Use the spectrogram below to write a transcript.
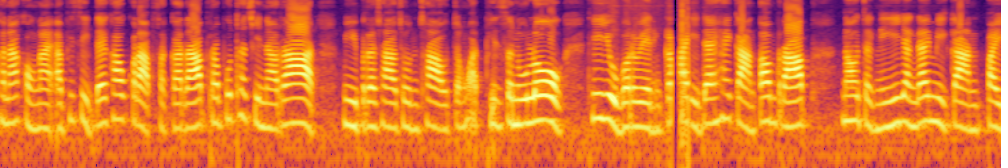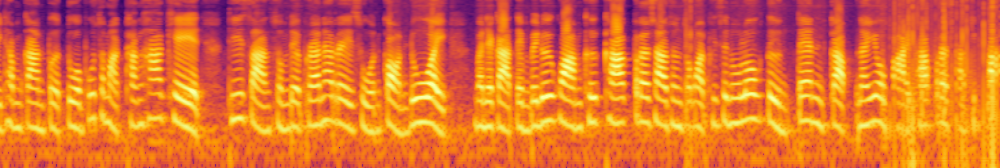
คณะของนายอภิสิทธิ์ได้เข้ากราบสักการะพระพุทธชินราช มีประชาชนชาวจังหวัดพิษณุโลกที่อยู่บริเวณใก ได้ให้การต้อนรับ นอกจากนี้ยังได้มีการไปทำการเปิดตัวผู้สมัครทั้ง 5 เขต ที่ศาลสมเด็จพระนเรศวรก่อนด้วย บรรยากาศเต็มไปด้วยความคึกคัก ประชาชนจังหวัดพิษณุโลกตื่นเต้นกับนโยบายพรรคประชาธิปัตย์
